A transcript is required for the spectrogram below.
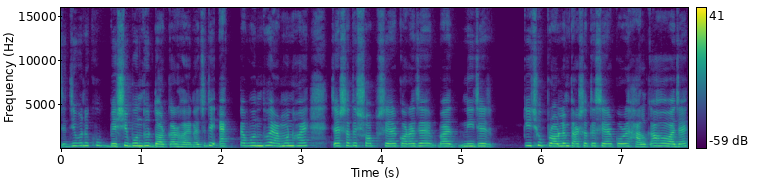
যে জীবনে খুব বেশি বন্ধুর দরকার হয় না। যদি একটা বন্ধু এমন হয় যার সাথে সব শেয়ার করা যায় বা নিজের কিছু প্রবলেম তার সাথে শেয়ার করে হালকা হওয়া যায়,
